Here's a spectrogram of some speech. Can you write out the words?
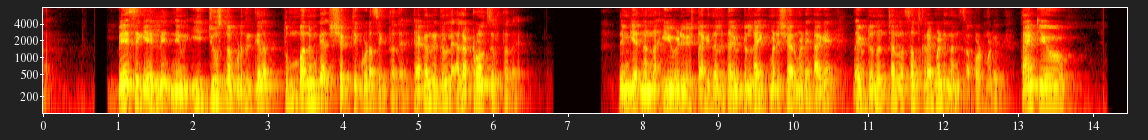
ಬೇಸಿಗೆಯಲ್ಲಿ ನೀವು ಈ ಜ್ಯೂಸ್ನ ಕುಡಿದ್ರಿದೆಯಲ್ಲ ತುಂಬ ನಿಮಗೆ ಶಕ್ತಿ ಕೂಡ ಸಿಗ್ತದೆ. ಯಾಕಂದರೆ ಇದರಲ್ಲಿ ಎಲೆಕ್ಟ್ರಾಲ್ಸ್ ಇರ್ತದೆ. ನಿಮಗೆ ನನ್ನ ಈ ವಿಡಿಯೋ ಇಷ್ಟ ಆಗಿದ್ದಲ್ಲಿ ದಯವಿಟ್ಟು ಲೈಕ್ ಮಾಡಿ ಶೇರ್ ಮಾಡಿ, ಹಾಗೆ ದಯವಿಟ್ಟು ನನ್ನ ಚಾನಲ್ ಸಬ್ಸ್ಕ್ರೈಬ್ ಮಾಡಿ, ನಂಗೆ ಸಪೋರ್ಟ್ ಮಾಡಿ. Thank you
